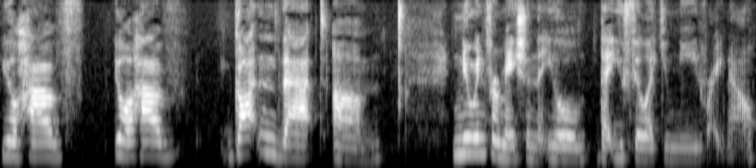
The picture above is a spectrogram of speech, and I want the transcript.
You'll have you'll have gotten that um, new information that you'll that you feel like you need right now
